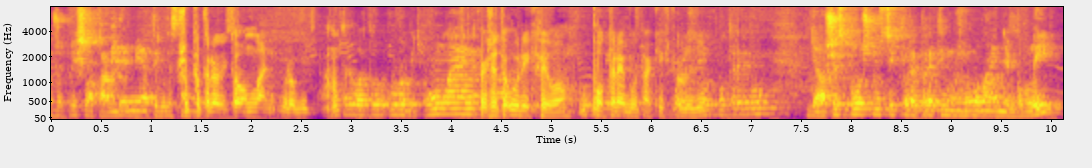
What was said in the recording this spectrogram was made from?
že prišla pandémia, tí ľudia potrebovali to online urobiť. Aha. Potrebovali to urobiť online. Takže to urýchlilo potrebu takýchto ľudí. Potrebu. Ďalšie spoločnosti, ktoré predtým už online neboli,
